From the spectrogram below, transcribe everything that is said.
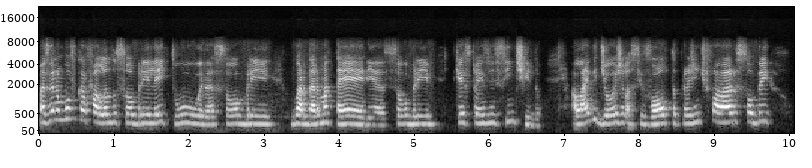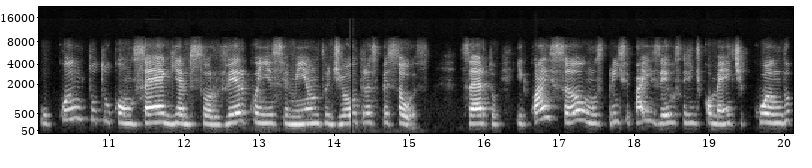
Mas eu não vou ficar falando sobre leitura, sobre guardar matérias, sobre questões nesse sentido. A live de hoje ela se volta para a gente falar sobre o quanto tu consegue absorver conhecimento de outras pessoas certo? E quais são os principais erros que a gente comete quando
